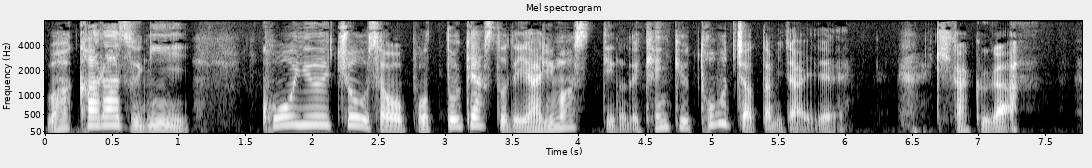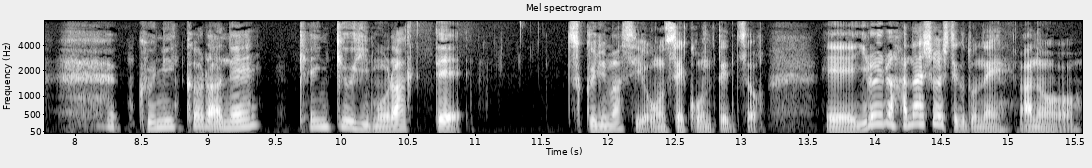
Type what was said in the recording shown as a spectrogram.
分からずにこういう調査をポッドキャストでやりますっていうので研究通っちゃったみたいで企画が。国からね研究費もらって作りますよ音声コンテンツを、えー、いろいろ話をしていくとねあの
